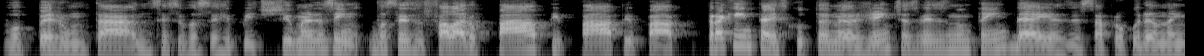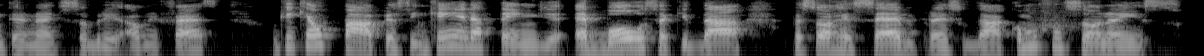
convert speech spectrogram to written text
vou perguntar, não sei se você repetiu, mas assim, vocês falaram PAP, PAP, PAP. Para quem está escutando a gente, às vezes não tem ideia, às vezes está procurando na internet sobre a Unifesp, o que, que é o PAP? Assim, quem ele atende? É bolsa que dá? A pessoa recebe para estudar? Como funciona isso?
